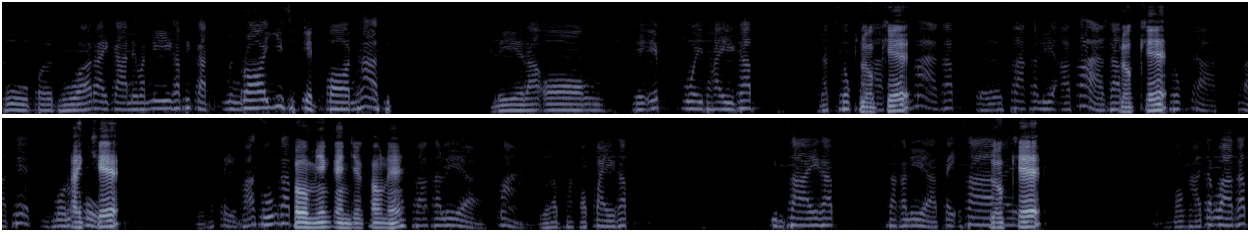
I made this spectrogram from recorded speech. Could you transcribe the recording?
คู่เปิดหัวรายการในวันนี้ครับพิกัด 127 ปอนด์50เนราออง JF มวยไทยครับ นักชกจากโลเกะ พม่าครับเจอซาคาเรีอาต้าครับ ok ชกจากประเทศโมร็อก ai โกเตะขวาสูงครับ hôm những cành cho con ซาคาเรียมาดูครับผลักออกไปครับกิมไซ้าครับ ซาคาเรียเตะซ้ายลูกเคมองหาจังหวะครับ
